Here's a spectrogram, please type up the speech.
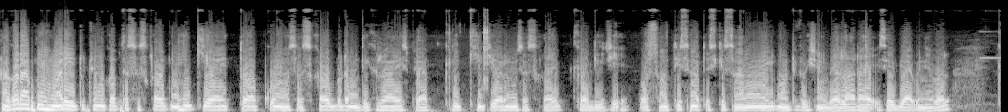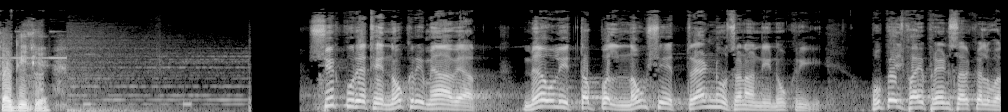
अगर आपने हमारे यूट्यूब चैनल को अब तक सब्सक्राइब नहीं किया है तो आपको यहाँ सब्सक्राइब बटन दिख रहा है, इस पर आप क्लिक कीजिए और हमें सब्सक्राइब कर लीजिए। और साथ ही साथ इसके सामने एक नोटिफिकेशन बेल आ रहा है, इसे भी आप इनेबल कर दीजिए। शिरपूर येथे नोकरी मेळाव्यात मिळवली तब्बल नऊशे त्र्याण्णव जणांनी नोकरी। भूपेशभाई फ्रेंड सर्कल व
